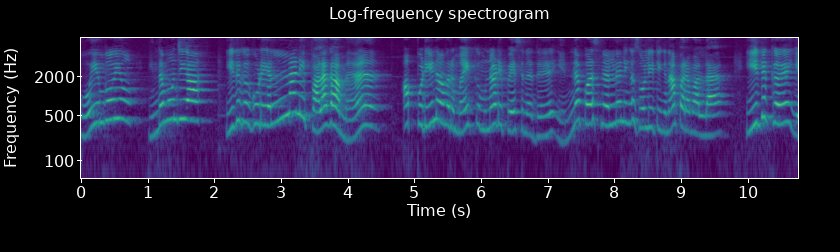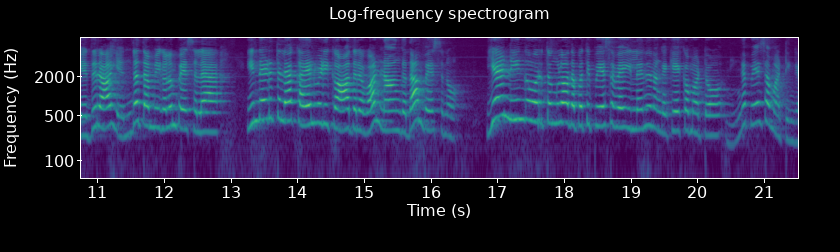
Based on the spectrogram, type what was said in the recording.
போயும் போயும் இந்த மூஞ்சியா? இதுக்கு கூட எல்லாம் நீ பழகாம? அப்படின்னு அவர் மைக்கு முன்னாடி பேசினது என்ன பர்சனல்னு நீங்க சொல்லிட்டீங்கன்னா பரவாயில்ல. இதுக்கு எதிரா எந்த தம்பிகளும் பேசல. இந்த இடத்துல கயல்வெளிக்கு ஆதரவா நாங்க தான் பேசணும். ஏன் நீங்க ஒருத்தவங்களும் அதை பத்தி பேசவே இல்லைன்னு நாங்க கேட்க மாட்டோம்? நீங்க பேச மாட்டீங்க.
